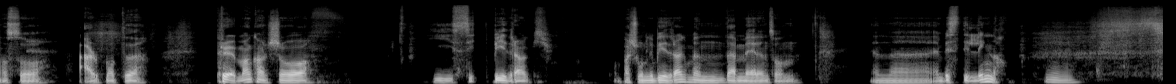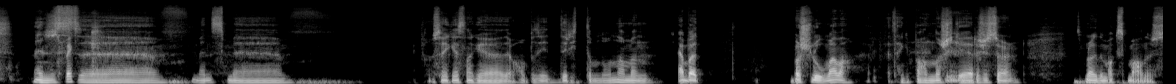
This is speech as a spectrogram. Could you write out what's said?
og så er det på en måte Prøver man kanskje å gi sitt bidrag, personlig bidrag, men det er mer en sånn en, eh, en bestilling, da. Mens, Spekk. eh, mens med Så skal jeg ikke snakke jeg håper å si dritt om noen, da, men jeg bare, bare slo meg, da. Jeg tenker på han norske regissøren som lagde Max Manus.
